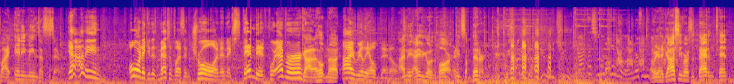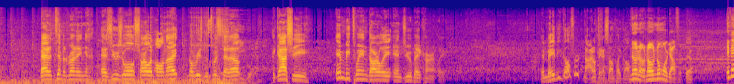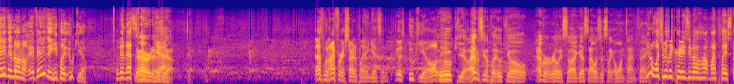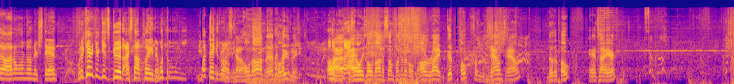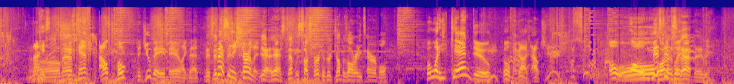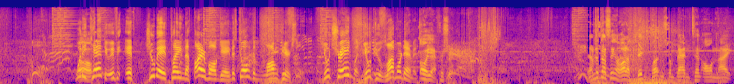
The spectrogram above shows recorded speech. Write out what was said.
by any means necessary. Yeah, I mean, or they can just mess with us and troll and then extend it forever. God, I hope not. I really hope they don't. I need I need to go to the bar. I need some dinner. Oh, we got Higashi versus Bad Intent. Bad Intent been running as usual. Charlotte all night. No reason to switch that out. Higashi in between Darli and Jubei currently. And maybe Golfer? No, I don't think I saw him play golf. No, no, no, no more Galford. Yeah. If anything, no, no. If anything, he plays Ukyo. I think that's There it thing. is. Yeah. That's when I first started playing against him. It was Ukyo all day. Ukyo. I haven't seen him play Ukyo ever really, so I guess that was just like a one-time thing. You know what's really crazy about how my play style? I don't even understand. When a character gets good, I stop playing them. What the, what the heck is wrong with Just me? gotta hold on, man. Believe me. Oh, I, nice. I always hold on to some fundamentals. All right, good poke from the downtown. Another poke, anti-air. Nice. Oh, man. You can't outpoke the Jubei in the air like that. It's Especially. Charlotte. Yeah, yeah, it definitely sucks for her because her jump is already terrible. But what he can do. Oh my gosh, ouch. Oh, Oh, whoa, missed punish input. that, baby. What Uh-oh. he can do, if if Jubei is playing the fireball game, just go with the long pierce. You'll trade, but you'll do a lot more damage. Oh, yeah, for sure. And I'm just not seeing a lot of big buttons from Bad Intent all night.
